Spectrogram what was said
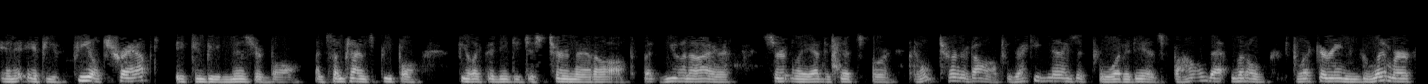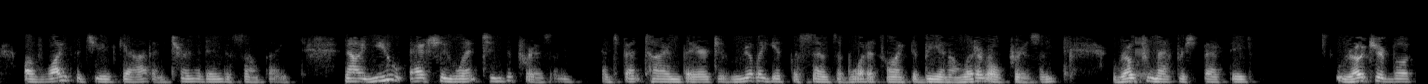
And if you feel trapped, it can be miserable. And sometimes people feel like they need to just turn that off. But you and I are certainly advocates for don't turn it off. Recognize it for what it is. Follow that little flickering glimmer of light that you've got and turn it into something. Now, you actually went to the prison and spent time there to really get the sense of what it's like to be in a literal prison. Wrote from that perspective, wrote your book,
